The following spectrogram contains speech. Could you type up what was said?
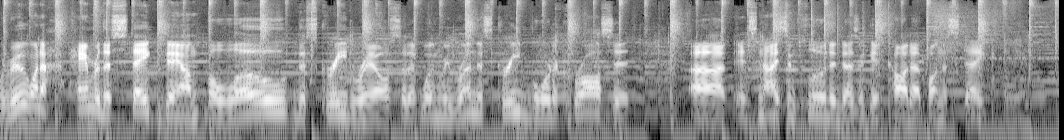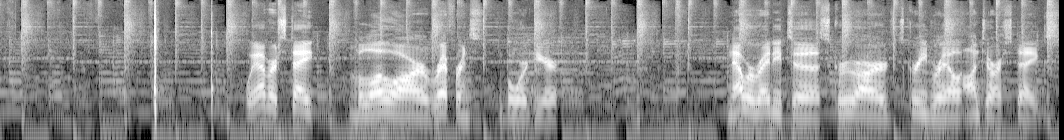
We really want to hammer the stake down below the screed rail so that when we run the screed board across it, uh, it's nice and fluid and doesn't get caught up on the stake. We have our stake below our reference board here. Now we're ready to screw our screed rail onto our stakes.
